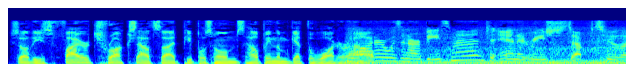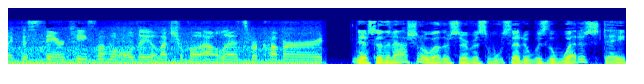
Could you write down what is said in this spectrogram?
saw these fire trucks outside people's homes helping them get the water the out. Water was in our basement and it reached up to like the staircase level. All the electrical outlets were covered. Yeah, so the National Weather Service said it was the wettest day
